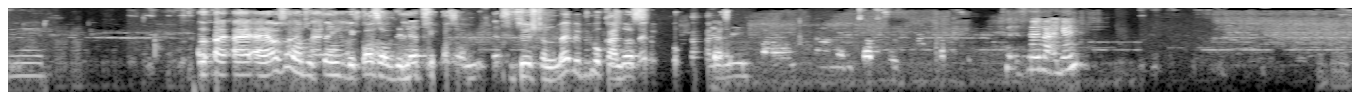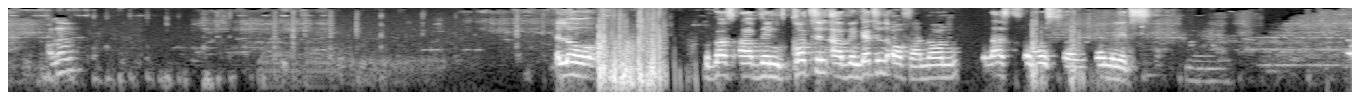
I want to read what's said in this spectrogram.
I, I I also want to think because of the network situation, maybe people can just their name down and the chat room. Say, that again. Hello. Hello, because I've been cutting, I've been getting off and on the last almost um, 10 minutes. So,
